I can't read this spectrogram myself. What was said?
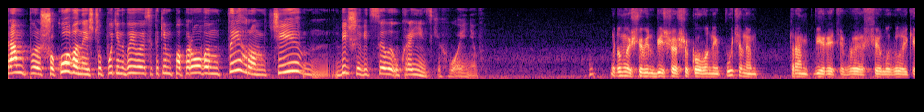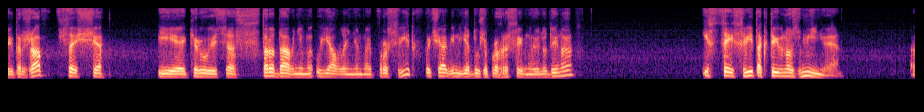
Трамп шокований, що Путін виявився таким паперовим тигром, чи більше від сили українських воїнів? Я думаю, що він більше шокований Путіним. Трамп вірить в силу великих держав все ще і керується стародавніми уявленнями про світ, хоча він є дуже прогресивною людиною. І цей світ активно змінює. Е,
